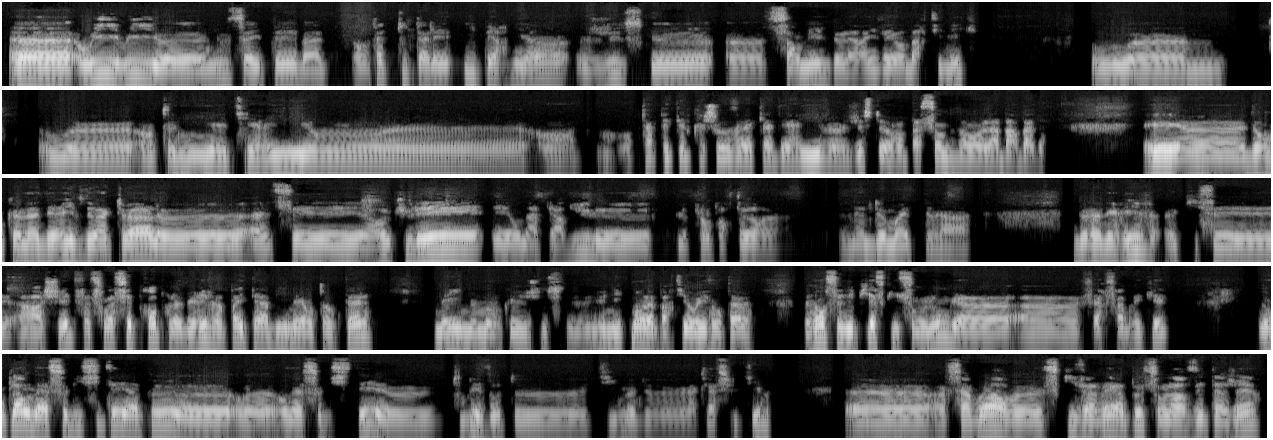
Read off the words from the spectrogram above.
Euh, oui, oui, euh, nous ça a été, bah, en fait tout allait hyper bien jusque euh, 100 000 de l'arrivée en Martinique, où, euh, euh, Anthony et Thierry ont, euh, ont, ont, tapé quelque chose avec la dérive juste en passant devant la Barbade. Et donc la dérive de l'actuelle, elle s'est reculée et on a perdu le, le plan porteur, l'aile de mouette de la, de la dérive euh, qui s'est arrachée de façon assez propre. La dérive n'a pas été abîmée en tant que telle, mais il nous manquait juste uniquement la partie horizontale. Maintenant, c'est des pièces qui sont longues à, à, faire fabriquer. Donc là, on a sollicité un peu, euh, on a sollicité euh, tous les autres euh, teams de la classe ultime, euh, à savoir ce qu'ils avaient un peu sur leurs étagères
